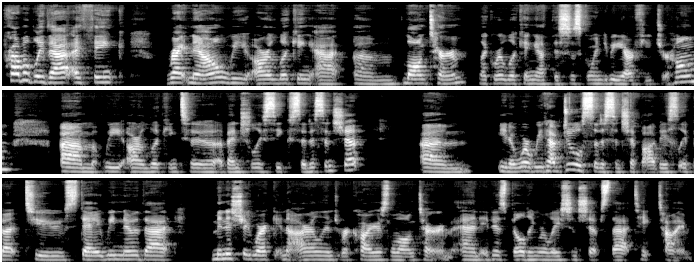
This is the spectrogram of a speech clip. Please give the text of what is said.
probably that. I think right now we are looking at um, long term like we're looking at this is going to be our future home um, we are looking to eventually seek citizenship um, you know where we'd have dual citizenship obviously but to stay we know that ministry work in ireland requires long term and it is building relationships that take time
